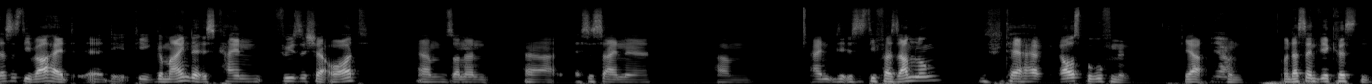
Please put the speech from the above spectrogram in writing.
das ist die Wahrheit. Äh, die, die Gemeinde ist kein physischer Ort, ähm, sondern äh, es ist eine, ähm, ein, es ist die Versammlung der Herausberufenen. Ja, Ja. Und, und das sind wir Christen.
